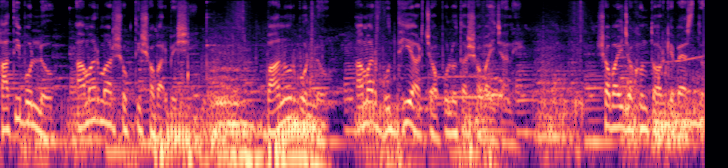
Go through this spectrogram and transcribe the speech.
হাতি বলল, আমার মার শক্তি সবার বেশি। বানর বলল, আমার বুদ্ধি আর চপলতা সবাই জানে। সবাই যখন তর্কে ব্যস্ত,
